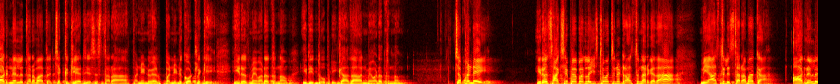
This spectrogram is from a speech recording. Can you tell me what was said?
ఆరు నెలల తర్వాత చెక్ క్లియర్ చేసిస్తారా? పన్నెండు వేల పన్నెండు కోట్లకి. ఈరోజు మేము అడుగుతున్నాం ఇది దోపిడీ కాదా అని మేము అడుగుతున్నాం. చెప్పండి. ఈరోజు సాక్షి పేపర్లో ఇష్టం వచ్చినట్టు రాస్తున్నారు కదా మీ ఆస్తులు ఇస్తారా మాక? ఆరు నెలలు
